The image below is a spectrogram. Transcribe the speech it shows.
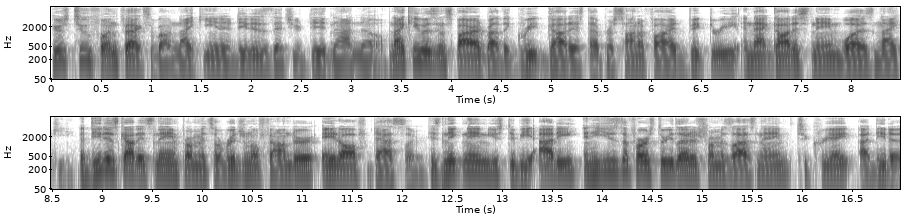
Here's two fun facts about Nike and Adidas that you did not know. Nike was inspired by the Greek goddess that personified victory, and that goddess name was Nike. Adidas got its name from its original founder, Adolf Dassler. His nickname used to be Adi, and he used the first three letters from his last name to create Adidas.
